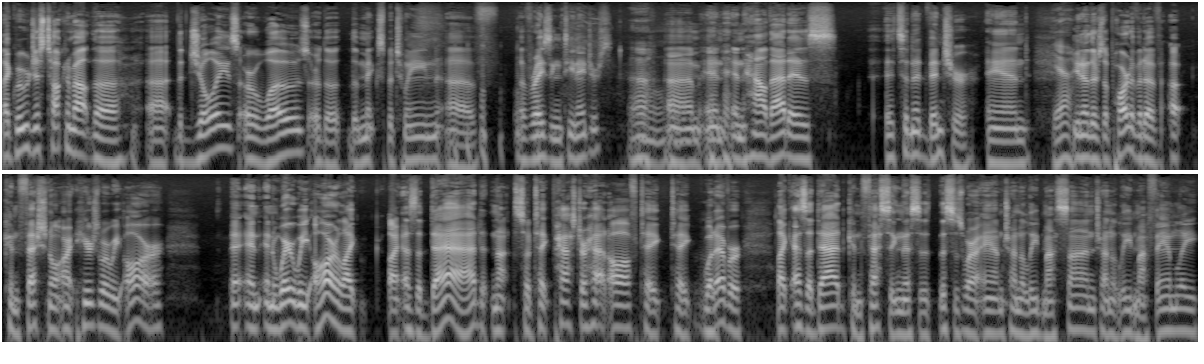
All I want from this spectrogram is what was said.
like we were just talking about the uh, the joys or woes or the the mix between of of raising teenagers, Oh. um, and and how that is. It's an adventure, and Yeah. you know, there's a part of it of uh, confessional. All right, here's where we are, and and where we are like, like as a dad not so take pastor hat off take take Mm. whatever. Like as a dad confessing this is this is where i am trying to lead my son trying to lead my family.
